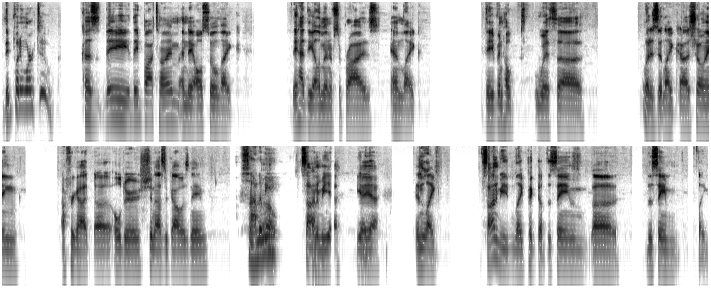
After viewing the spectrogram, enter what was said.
they put in work too, because they they bought time and they also like they had the element of surprise and like they even helped with uh what is it like uh showing I forgot uh older Shinazugawa's name. Sanemi? Oh. Sanemi. yeah. Yeah yeah. And like Sanemi like picked up the same uh the same like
